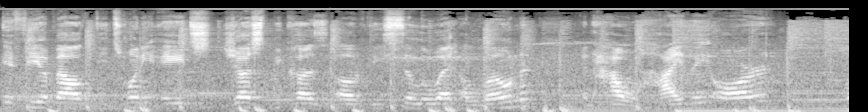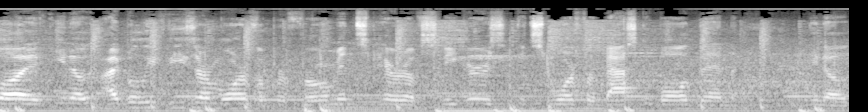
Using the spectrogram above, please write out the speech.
iffy about the 28s just because of the silhouette alone and how high they are. But, you know, I believe these are more of a performance pair of sneakers. It's more for basketball than, you know,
